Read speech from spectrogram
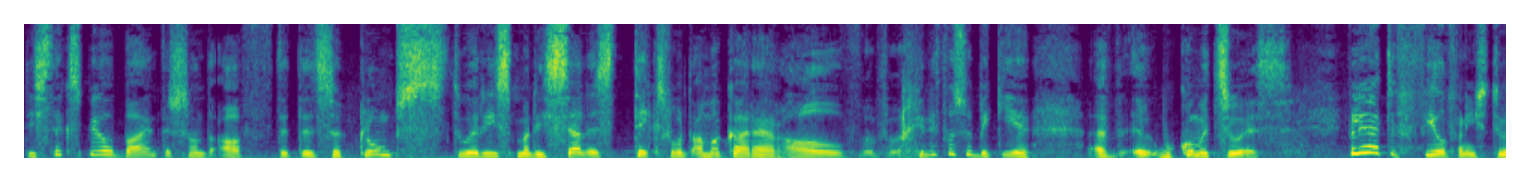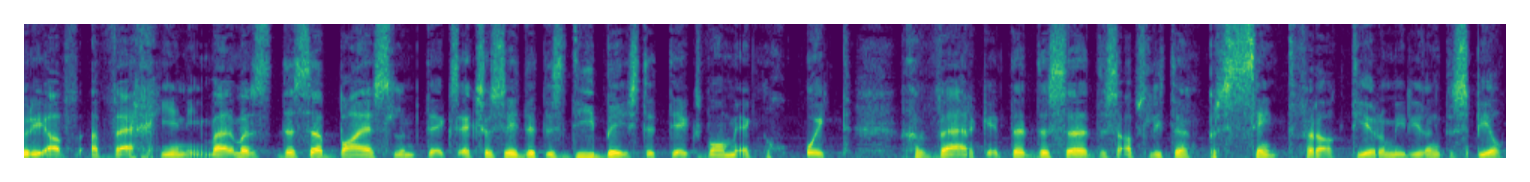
Die stuk speel baie interessant af. Dit is 'n klomp stories, maar dieselfde teks word almekaar herhaal. Gee net vir so 'n bietjie hoekom dit so is. Wil jy net te veel van die storie af, weggee nie? Maar maar dis dis 'n baie slim teks. Ek sou sê dit is die beste teks waarmee ek nog ooit gewerk het. Dit dis 'n dis absolute persent vir 'n akteur om hierdie ding te speel.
